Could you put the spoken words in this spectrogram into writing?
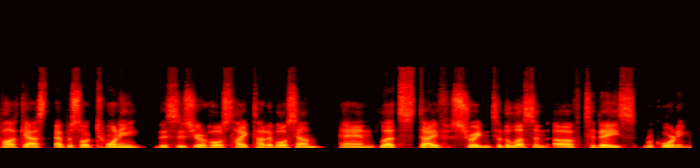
podcast, episode 20. This is your host, Hayk Tadevosyan, and let's dive straight into the lesson of today's recording.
